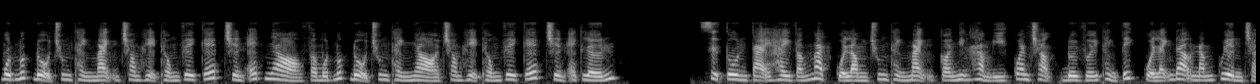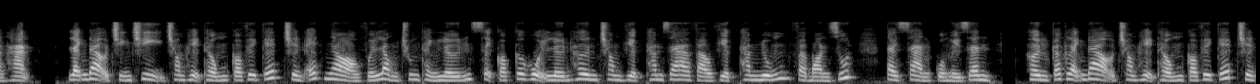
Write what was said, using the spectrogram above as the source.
một mức độ trung thành mạnh trong hệ thống V kép trên S nhỏ và một mức độ trung thành nhỏ trong hệ thống V kép trên S lớn. Sự tồn tại hay vắng mặt của lòng trung thành mạnh có những hàm ý quan trọng đối với thành tích của lãnh đạo nắm quyền chẳng hạn, lãnh đạo chính trị trong hệ thống có V trên S nhỏ với lòng trung thành lớn sẽ có cơ hội lớn hơn trong việc tham gia vào việc tham nhũng và bòn rút tài sản của người dân, hơn các lãnh đạo trong hệ thống có V trên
